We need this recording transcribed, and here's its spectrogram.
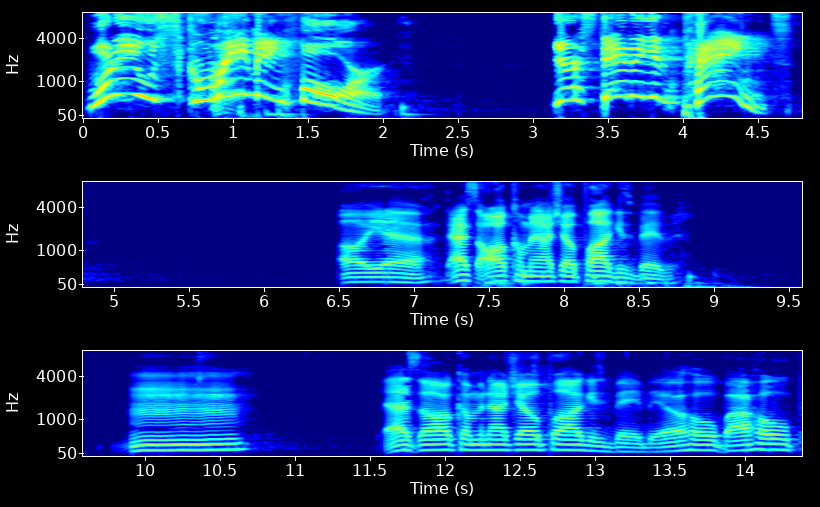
What are you screaming for? You're standing in paint. Oh yeah, that's all coming out your pockets, baby. Mmm. That's all coming out your pockets, baby. I hope, I hope,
